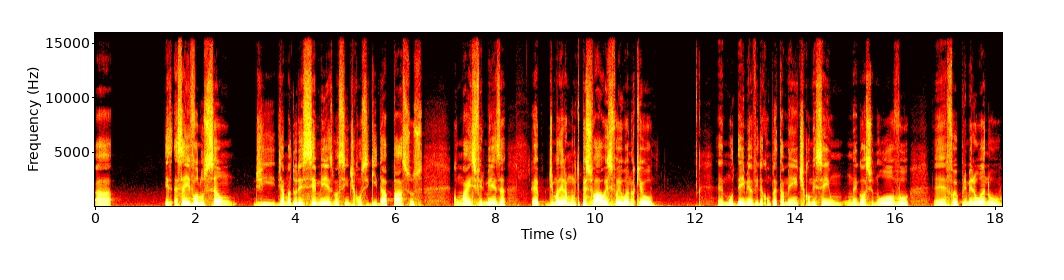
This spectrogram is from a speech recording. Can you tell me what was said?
a, essa evolução de, de amadurecer mesmo, assim, de conseguir dar passos com mais firmeza. É, de maneira muito pessoal, esse foi o ano que eu é, mudei minha vida completamente, comecei um, um negócio novo, É, foi o primeiro ano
